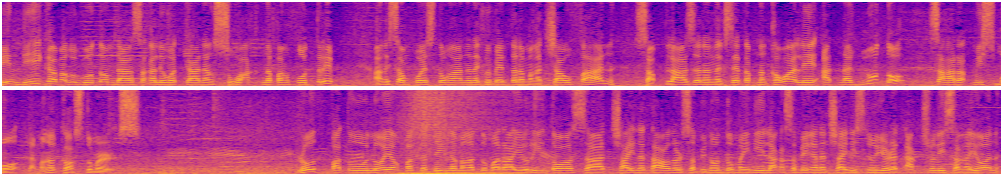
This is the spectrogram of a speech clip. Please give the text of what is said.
hindi ka magugutom dahil sa kaliwat ka ng swak na pang food trip. Ang isang pwesto nga na nagbebenta ng mga chow fan sa plaza na nag-set up ng kawali at nagluto sa harap mismo ng mga customers. Ruth, patuloy ang pagdating ng mga dumarayo rito sa Chinatown or sa Binondo, Maynila kasabay nga ng Chinese New Year. At actually sa ngayon,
